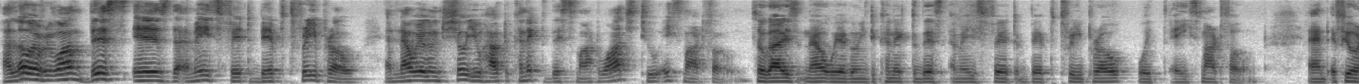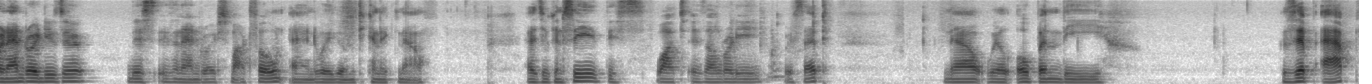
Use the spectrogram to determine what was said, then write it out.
Hello everyone, this is the Amazfit Bip 3 Pro and now we are going to show you how to connect this smartwatch to a smartphone. So guys, now we are going to connect this Amazfit Bip 3 Pro with a smartphone. And if you're an Android user, this is an Android smartphone and we're going to connect now. As you can see, this watch is already reset. Now we'll open the Zepp app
